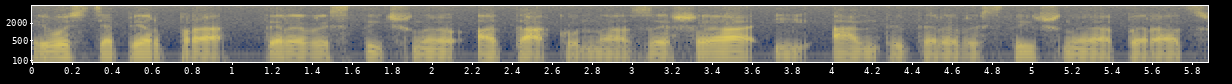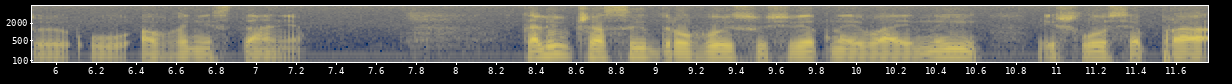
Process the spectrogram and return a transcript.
і вось цяпер пра тэрарыстычную атаку на ЗША і антытэрарыстычную аперацыю ў Афганістане. Калі ў часы другой сусветнай вайны, ішлося пра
